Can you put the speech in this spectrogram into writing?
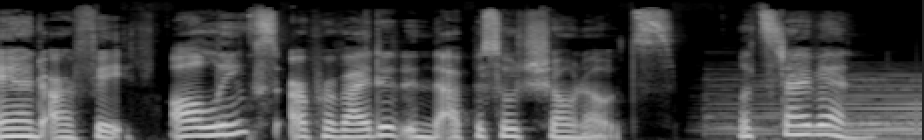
and our faith. All links are provided in the episode show notes. Let's dive in.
